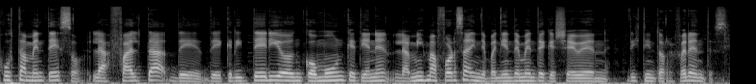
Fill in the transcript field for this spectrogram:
justamente eso, la falta de, criterio en común que tienen la misma fuerza independientemente que lleven distintos referentes.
